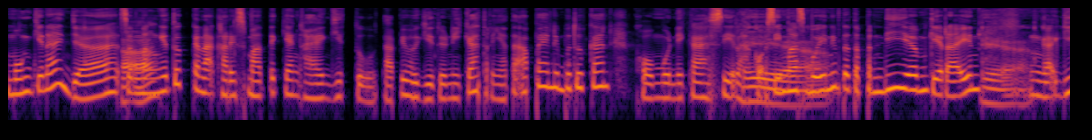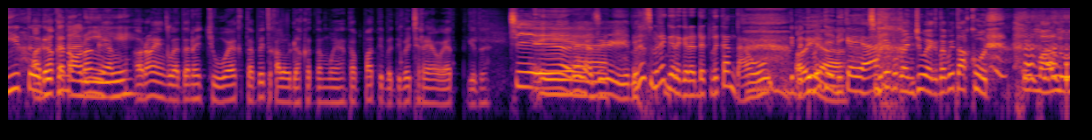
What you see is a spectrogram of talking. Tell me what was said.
mungkin aja Ah, senangnya tuh kena karismatik yang kayak gitu. Tapi begitu nikah ternyata apa yang dibutuhkan? Komunikasi lah. Kok si Mas Iya. Boy ini tetap pendiam, kirain Iya. Iya. nggak gitu Ada gitu kan kali. orang yang orang yang kelihatannya cuek tapi kalau udah ketemu yang tepat tiba-tiba cerewet gitu. Cie, Iya, sih kayak gitu? itu sebenarnya gara-gara deg-degan tahu Oh tiba-tiba iya, jadi kayak sebenarnya bukan cuek tapi takut, malu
